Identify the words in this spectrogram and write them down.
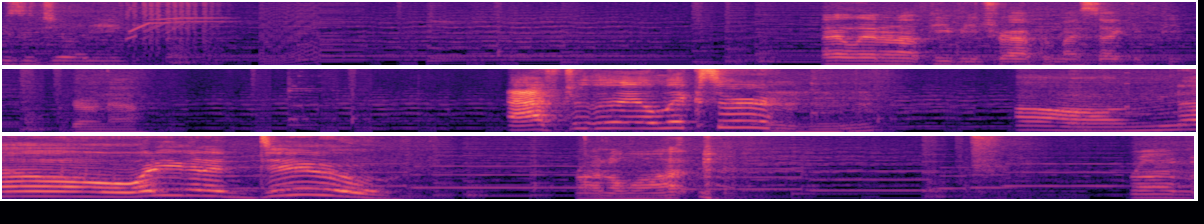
use agility. I landed on a PP trap and my psychic PP throw now. After the elixir? Mm-hmm. Oh no, what are you gonna do? Run a lot. Run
